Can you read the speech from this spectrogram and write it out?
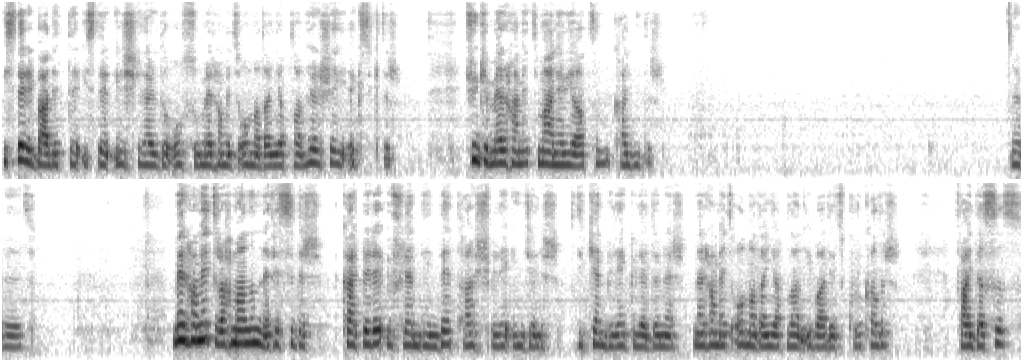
İster ibadette, ister ilişkilerde olsun merhamet olmadan yapılan her şey eksiktir. Çünkü merhamet maneviyatın kalbidir. Evet. Merhamet Rahman'ın nefesidir. Kalplere üflendiğinde taş bile incelir. Diken bile güle döner. Merhamet olmadan yapılan ibadet kuru kalır. Faydasız.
